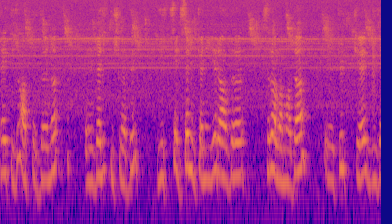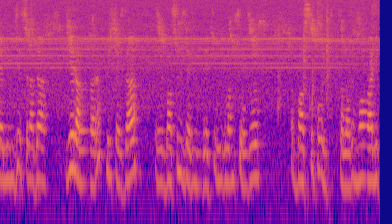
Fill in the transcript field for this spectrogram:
tehdidi arttırdığını belirtmişlerdir. 180 ülkenin yer aldığı sıralamada e, Türkiye 150. sırada yer alarak bir kez daha e, basın üzerindeki uygulamış olduğu baskı politikaları, muhalif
